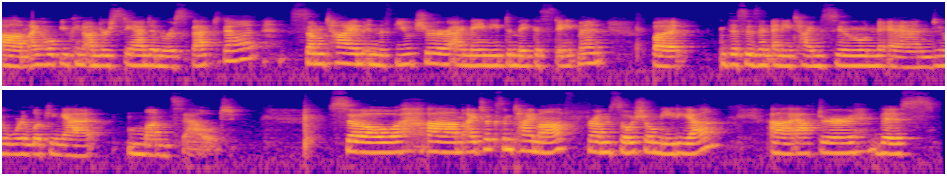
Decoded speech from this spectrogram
Um, I hope you can understand and respect that. Sometime in the future, I may need to make a statement, but this isn't anytime soon and we're looking at months out. So um, I took some time off from social media uh, after this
